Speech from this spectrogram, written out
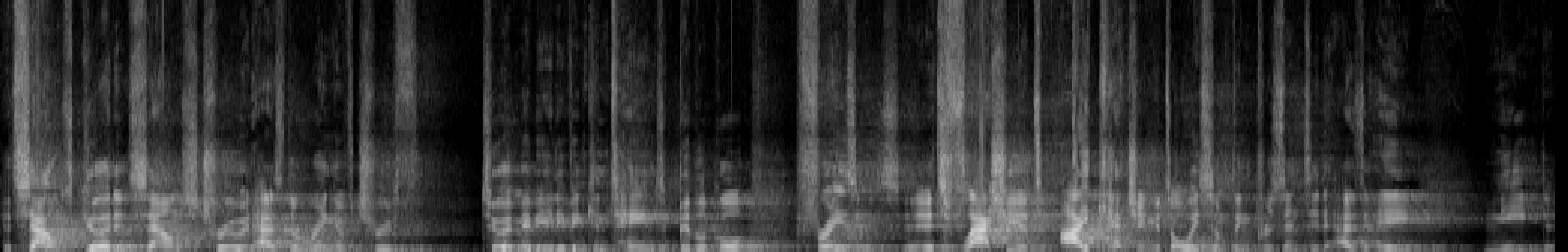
it sounds good, it sounds true, it has the ring of truth to it. Maybe it even contains biblical phrases. It's flashy, it's eye catching, it's always something presented as a need.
